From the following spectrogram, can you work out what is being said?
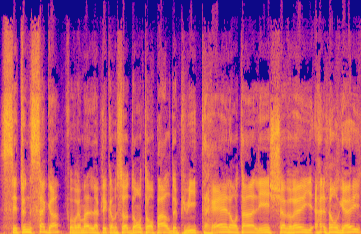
C'est une saga, faut vraiment l'appeler comme ça, dont on parle depuis très longtemps, les chevreuils à Longueuil.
